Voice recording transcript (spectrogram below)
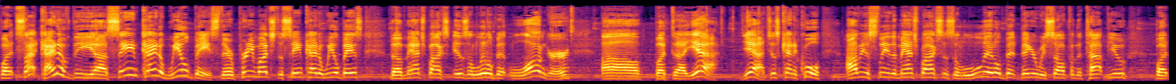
but it's not kind of the uh, same kind of wheelbase. They're pretty much the same kind of wheelbase. The Matchbox is a little bit longer, uh, but uh, yeah, yeah, just kind of cool. Obviously, the Matchbox is a little bit bigger. We saw from the top view, but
